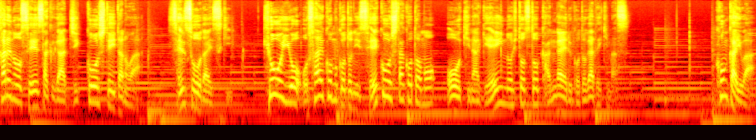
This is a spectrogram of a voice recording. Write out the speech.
彼の政策が実行していたのは戦争大好き脅威を抑え込むことに成功したことも大きな原因の一つと考えることができます。今回は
